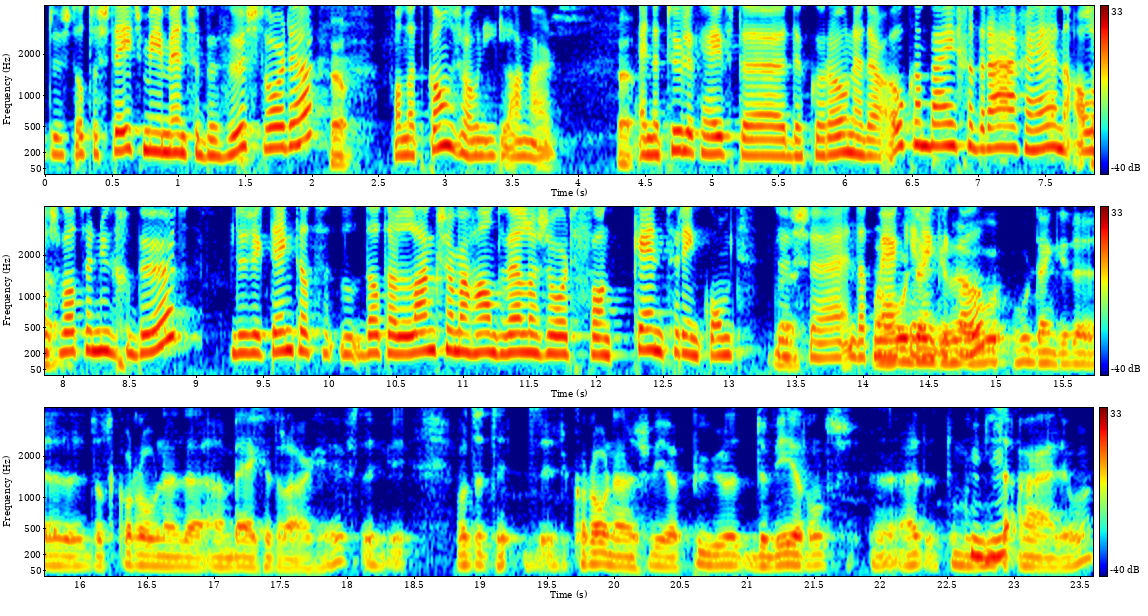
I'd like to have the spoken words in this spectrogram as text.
Dus dat er steeds meer mensen bewust worden ja. Van het kan zo niet langer. Ja. En natuurlijk heeft de, de, corona daar ook aan bijgedragen hè, en alles wat er nu gebeurt. Dus ik denk dat, dat er langzamerhand wel een soort van kentering komt. Dus, uh, en dat merk je denk ik ook. Hoe, hoe denk je de, dat corona daar aan bijgedragen heeft? Want het, de, corona is weer puur de wereld. Uh, het moet mm -hmm. niet de aarde hoor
